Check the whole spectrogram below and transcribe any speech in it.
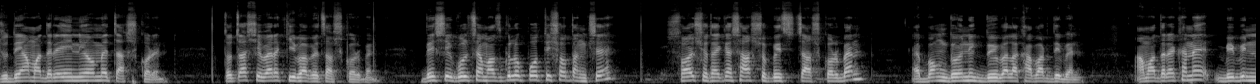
যদি আমাদের এই নিয়মে চাষ করেন, তো চাষি ভাইরা কীভাবে চাষ করবেন? দেশি গুলশা মাছগুলো প্রতি শতাংশে ছয়শো থেকে সাতশো পিস চাষ করবেন এবং দৈনিক দুই বেলা খাবার দিবেন। আমাদের এখানে বিভিন্ন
